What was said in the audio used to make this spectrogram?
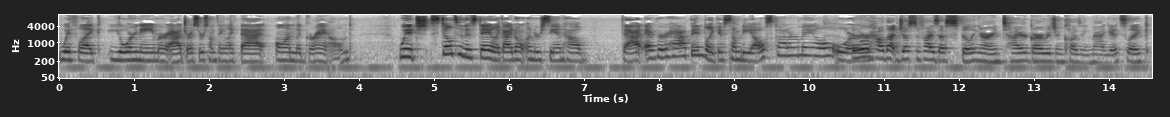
with like your name or address or something like that on the ground which still to this day like i don't understand how that ever happened like if somebody else got our mail or Or how that justifies us spilling our entire garbage and causing maggots. Like,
